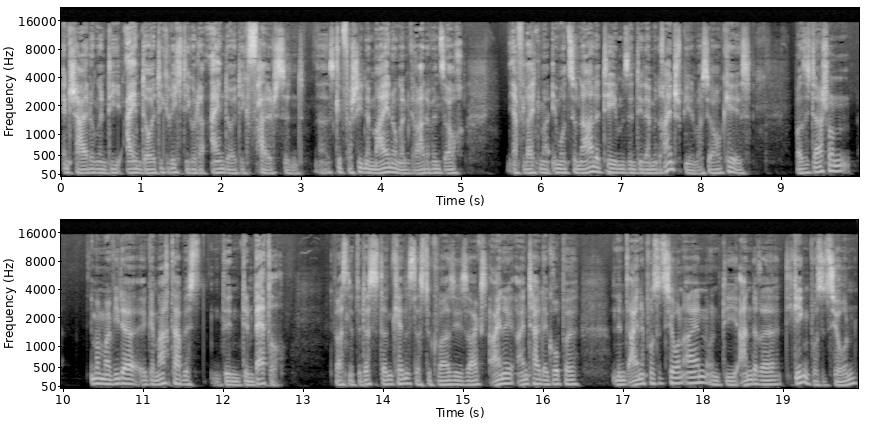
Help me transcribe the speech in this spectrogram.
Entscheidungen, die eindeutig richtig oder eindeutig falsch sind. Ja, es gibt verschiedene Meinungen, gerade wenn es auch ja vielleicht mal emotionale Themen sind, die da mit reinspielen, was ja auch okay ist. Was ich da schon immer mal wieder äh, gemacht habe, ist den, den Battle. Ich weiß nicht, ob du das dann kennst, dass du quasi sagst, eine, ein Teil der Gruppe nimmt eine Position ein und die andere die Gegenposition.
